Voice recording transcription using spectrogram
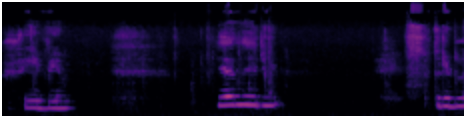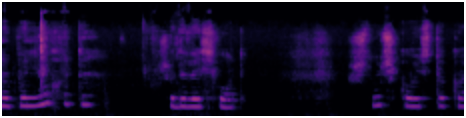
Фібі. Я не ріжу. Потрібно понюхати. Що дивись, от. Штучка ось така.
